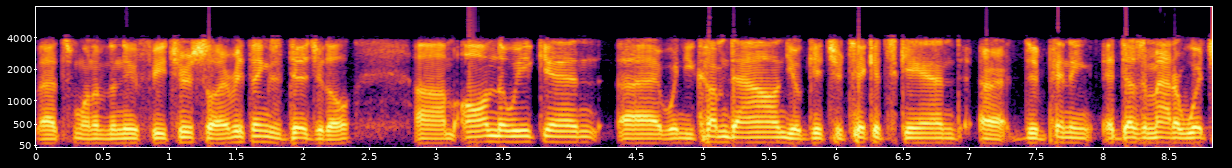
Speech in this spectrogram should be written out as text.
That's one of the new features. So everything's digital. Um, on the weekend, uh, when you come down, you'll get your ticket scanned. Uh, depending, it doesn't matter which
